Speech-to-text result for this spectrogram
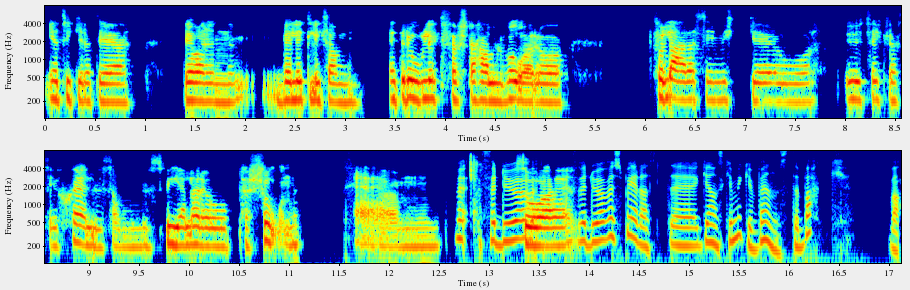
jag tycker att det, det var en väldigt liksom ett roligt första halvår och få lära sig mycket och utveckla sig själv som spelare och person. Um, för, du har, så, för du har väl spelat eh, ganska mycket vänsterback? Va?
